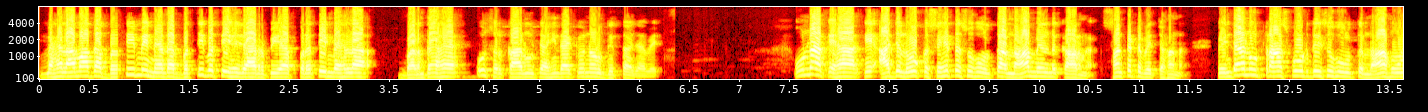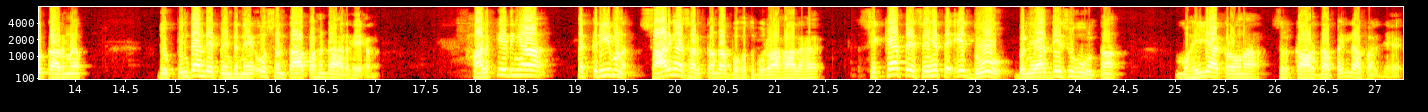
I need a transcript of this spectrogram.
ਮਹਿਲਾਵਾਂ ਦਾ 32 ਮਹੀਨਿਆਂ ਦਾ 32 32000 ਰੁਪਇਆ ਪ੍ਰਤੀ ਮਹਿਲਾ ਬਣਦਾ ਹੈ, ਉਹ ਸਰਕਾਰ ਨੂੰ ਚਾਹੀਦਾ ਕਿ ਉਹਨਾਂ ਨੂੰ ਦਿੱਤਾ ਜਾਵੇ। ਉਹਨਾਂ ਕਿਹਾ ਕਿ ਅੱਜ ਲੋਕ ਸਿਹਤ ਸਹੂਲਤਾਂ ਨਾ ਮਿਲਣ ਕਾਰਨ ਸੰਕਟ ਵਿੱਚ ਹਨ। ਪਿੰਡਾਂ ਨੂੰ ਟਰਾਂਸਪੋਰਟ ਦੀ ਸਹੂਲਤ ਨਾ ਹੋਣ ਕਾਰਨ ਜੋ ਪਿੰਡਾਂ ਦੇ ਪਿੰਡ ਨੇ ਉਹ ਸੰਤਾਪ ਹੰਢਾ ਰਹੇ ਹਨ। ਹਲਕੇ ਦੀਆਂ ਤਕਰੀਬਨ ਸਾਰੀਆਂ ਸੜਕਾਂ ਦਾ ਬਹੁਤ ਬੁਰਾ ਹਾਲ ਹੈ। ਸਿੱਖਿਆ ਤੇ ਸਿਹਤ ਇਹ ਦੋ ਬੁਨਿਆਦੀ ਸਹੂਲਤਾਂ ਮੁਹੱਈਆ ਕਰਾਉਣਾ ਸਰਕਾਰ ਦਾ ਪਹਿਲਾ ਫਰਜ਼ ਹੈ।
